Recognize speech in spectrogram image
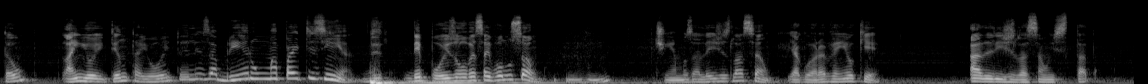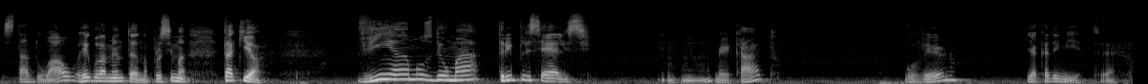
Então, lá em 88, eles abriram uma partezinha. De, depois houve essa evolução. Uhum. Tínhamos a legislação. E agora vem o quê? A legislação estatal estadual regulamentando, aproximando. Está aqui, ó. Vinhamos de uma tríplice hélice. Uhum. Mercado, governo e academia. Certo.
